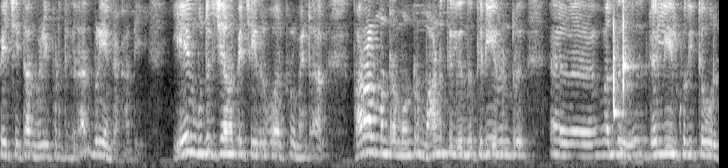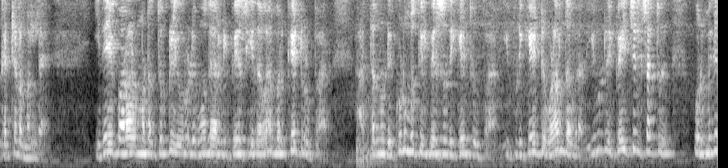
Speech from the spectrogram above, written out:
பேச்சை தான் வெளிப்படுத்துகிறார் பிரியங்கா காந்தி. ஏன் முதிர்ச்சியான பேச்சை எதிர்பார்க்கிறோம் என்றால் பாராளுமன்றம் ஒன்று மாநிலத்திலிருந்து திடீரென்று வந்து டெல்லியில் குதித்த ஒரு கட்டடம் அல்ல. இதே பாராளுமன்றத்திற்குள் இவருடைய மூதாதையர்கள் பேசியதெல்லாம் இவர் கேட்டிருப்பார். தன்னுடைய குடும்பத்தில் பேசுவதை கேட்டிருப்பார். இப்படி கேட்டு வளர்ந்தவர். இவருடைய பேச்சில் சற்று ஒரு மிக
